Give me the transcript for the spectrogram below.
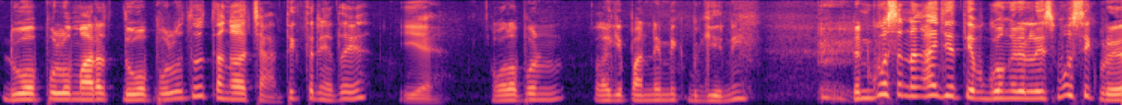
20 Maret 20 tuh tanggal cantik ternyata ya. Iya. Walaupun lagi pandemik begini. Dan gue seneng aja tiap gue ngerilis musik, bro.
